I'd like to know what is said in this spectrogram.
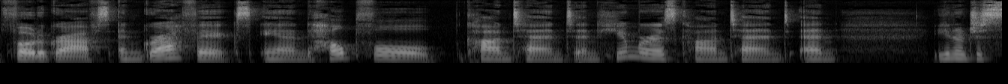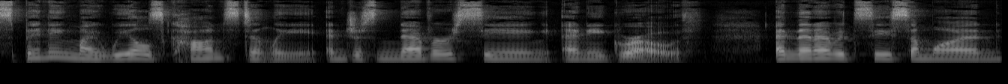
photographs and graphics and helpful content and humorous content and you know just spinning my wheels constantly and just never seeing any growth and then i would see someone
